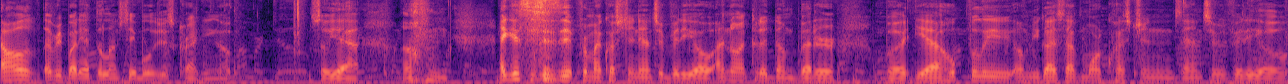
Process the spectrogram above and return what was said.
all everybody at the lunch table was just cracking up. So yeah, um, I guess this is it for my question and answer video. I know I could have done better, but yeah, hopefully um you guys have more questions answer video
